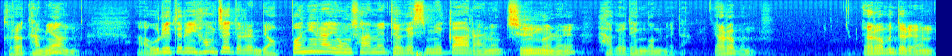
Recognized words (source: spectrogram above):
그렇다면 아, 우리들은 형제들을 몇 번이나 용서하면 되겠습니까? 라는 질문을 하게 된 겁니다. 여러분, 여러분들은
